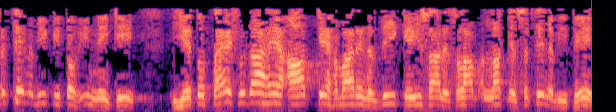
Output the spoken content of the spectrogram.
سچے نبی کی توہین نہیں کی۔ یہ تو طے شدہ ہے آپ کے ہمارے نزدیک کے عیسیٰ علیہ السلام اللہ کے سچے نبی تھے۔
